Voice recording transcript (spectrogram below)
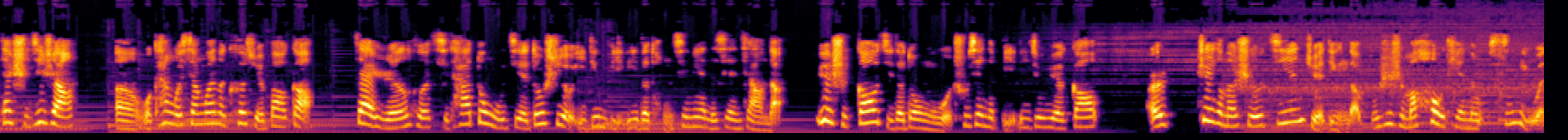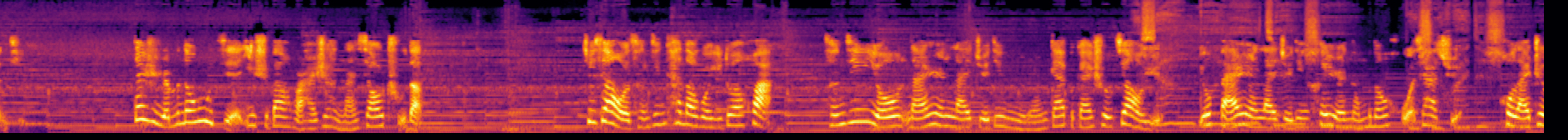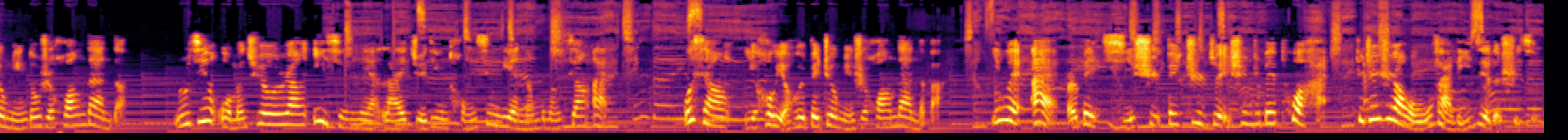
但实际上，嗯，我看过相关的科学报告，在人和其他动物界都是有一定比例的同性恋的现象的。越是高级的动物，出现的比例就越高。而这个呢，是由基因决定的，不是什么后天的心理问题。但是人们的误解一时半会儿还是很难消除的。就像我曾经看到过一段话。曾经由男人来决定女人该不该受教育，由白人来决定黑人能不能活下去，后来证明都是荒诞的。如今我们却又让异性恋来决定同性恋能不能相爱，我想以后也会被证明是荒诞的吧。因为爱而被歧视、被治罪，甚至被迫害，这真是让我无法理解的事情。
